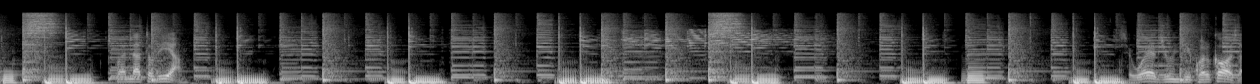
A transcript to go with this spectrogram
Poi è andato via. Se vuoi aggiungi qualcosa.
